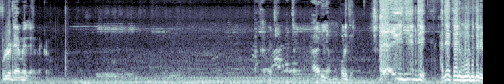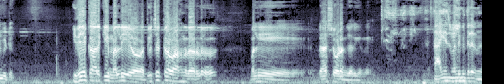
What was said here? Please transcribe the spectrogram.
ఫుల్ డ్యామేజ్ అయింది ఇక్కడ. అదే కారు పెట్టు. ఇదే కారుకి మళ్ళీ ద్విచక్ర వాహనదారులు మళ్ళీ డాష్ ఇవ్వడం జరిగింది. మళ్ళీ కుదిరదు.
